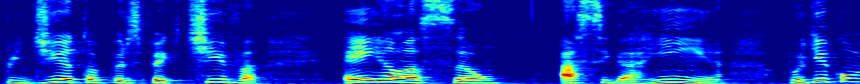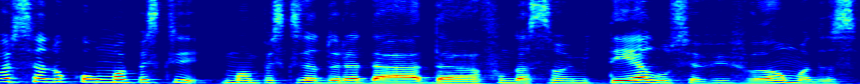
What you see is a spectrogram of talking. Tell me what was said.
pedir a tua perspectiva em relação a cigarrinha, porque conversando com uma, pesqui uma pesquisadora da, da Fundação MT, a Lúcia Vivão, uma das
